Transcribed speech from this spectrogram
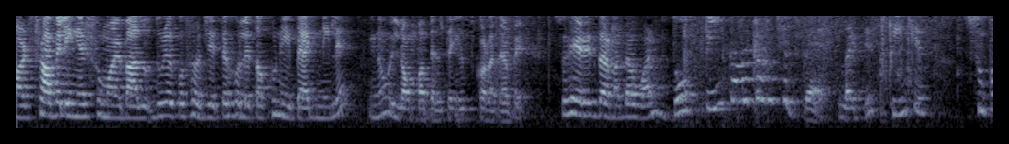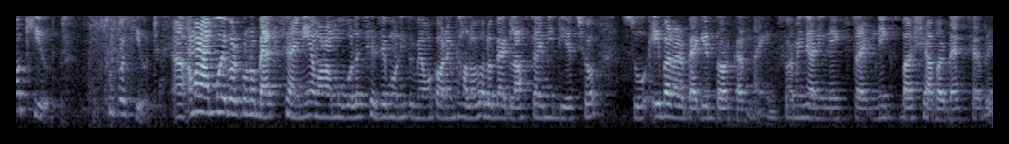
আর ট্রাভেলিং এর সময় বা দূরে কোথাও যেতে হলে তখন এই ব্যাগ নিলে ইউনো ওই লম্বা বেলটা ইউজ করা যাবে। So here is the another one though pink কালারটা হচ্ছে best like this pink is super cute super cute আমার আম্মু এবার কোনো ব্যাগ চাইনি আমার আম্মু বলেছে যে মনি তুমি আমাকে অনেক ভালো ভালো ব্যাগ লাস্ট টাইমই দিয়েছ। সো এবার আর ব্যাগের দরকার নাই। সো আমি জানি নেক্সট টাইম নেক্সট বার সে আবার ব্যাগ চাবে।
